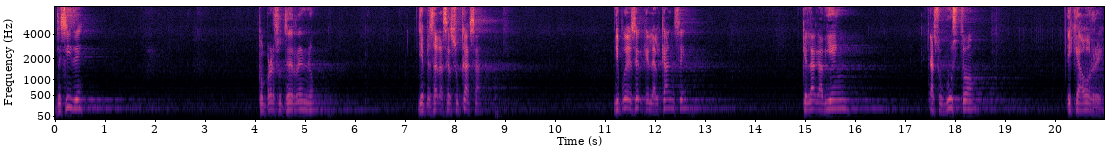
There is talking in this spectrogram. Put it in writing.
decide comprar su terreno y empezar a hacer su casa y puede ser que le alcance, que le haga bien a su gusto y que ahorre.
